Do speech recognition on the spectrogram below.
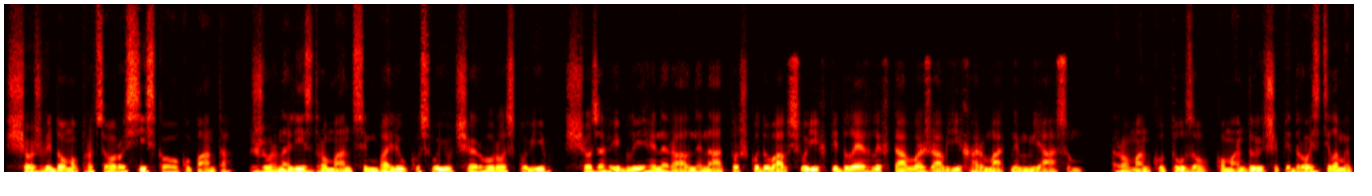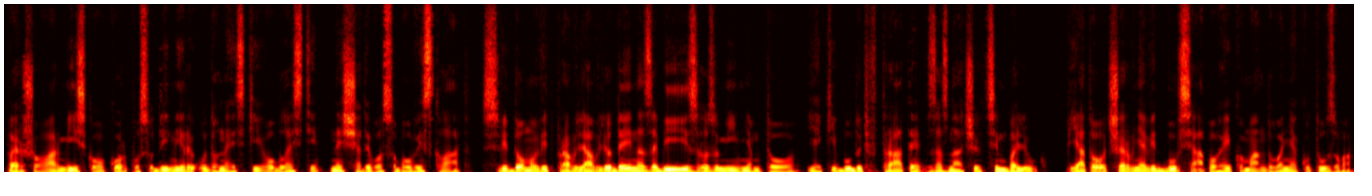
Що ж відомо про цього російського окупанта? Журналіст Роман Цимбалюк у свою чергу розповів, що загиблий генерал не надто шкодував своїх підлеглих та вважав їх гарматним м'ясом. Роман Кутузов, командуючи підрозділами першого армійського корпусу Дійніри у Донецькій області, не щадив особовий склад. Свідомо відправляв людей на забії з розумінням того, які будуть втрати, зазначив Цимбалюк. 5 червня відбувся апогей командування Кутузова,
